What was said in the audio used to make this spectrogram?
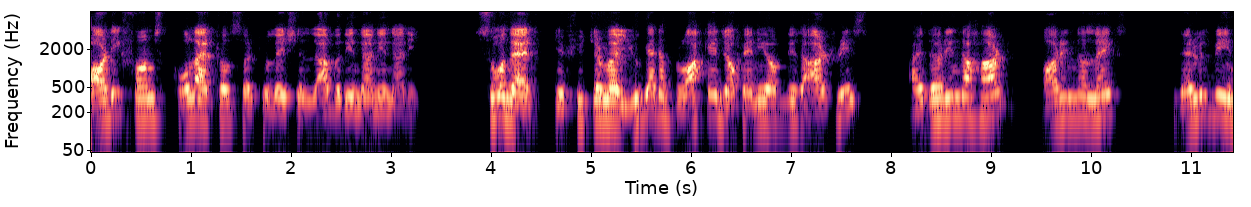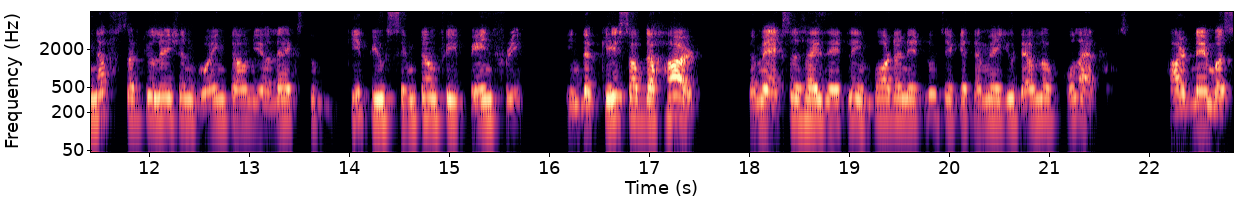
body forms collateral circulations આ બધી નાની નાની so that in future you get a blockage of any of these arteries either in the heart or in the legs there will be enough circulation going down your legs to keep you symptom free pain free in the case of the heart તમે એક્સરસાઇઝ એટલે ઇમ્પોર્ટન્ટ એટલું છે કે તમે યુ ડેવલપ કોલેટ્રલ્સ હાર્ટને મસ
